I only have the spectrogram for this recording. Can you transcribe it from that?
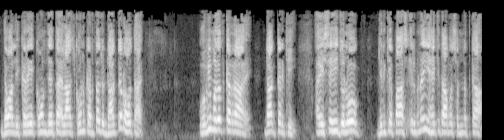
دوا لکھ کر کے کون دیتا ہے؟ علاج کون کرتا ہے جو ڈاکٹر ہوتا ہے؟ وہ بھی مدد کر رہا ہے ڈاکٹر کی۔ ایسے ہی جو لوگ جن کے پاس علم نہیں ہے کتاب و سنت کا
